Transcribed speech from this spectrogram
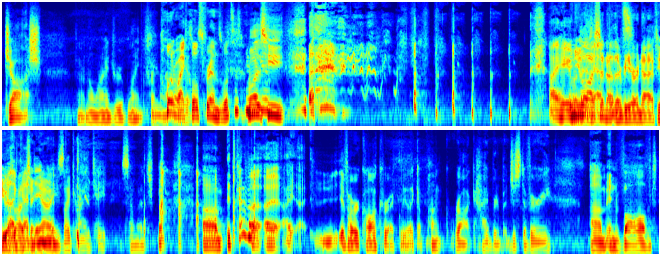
Josh. I don't know why I drew a blank from One of my close friends. What's his name? Was again? he? I hate And when you lost another viewer now. If he You're was like, watching, "God damn now he's like, I hate so much. But um, it's kind of a, a, a, if I recall correctly, like a punk rock hybrid, but just a very um, involved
